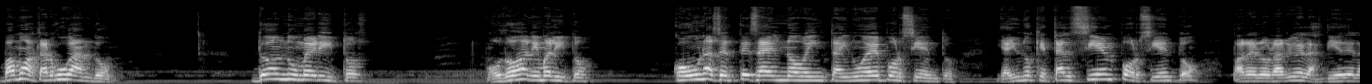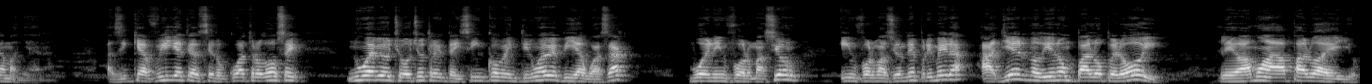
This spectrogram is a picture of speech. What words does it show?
Vamos a estar jugando dos numeritos o dos animalitos con una certeza del 99%. Y hay uno que está al 100% para el horario de las 10 de la mañana. Así que afíliate al 0412 988 3529 vía WhatsApp. Buena información, información de primera. Ayer no dieron palo, pero hoy le vamos a dar palo a ellos.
